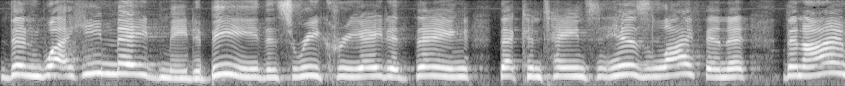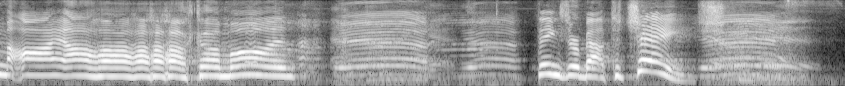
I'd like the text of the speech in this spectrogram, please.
then what He made me to be, this recreated thing that contains His life in it, then I'm, I, ah, come on. Yeah. Yeah. Things are about to change. Yes.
